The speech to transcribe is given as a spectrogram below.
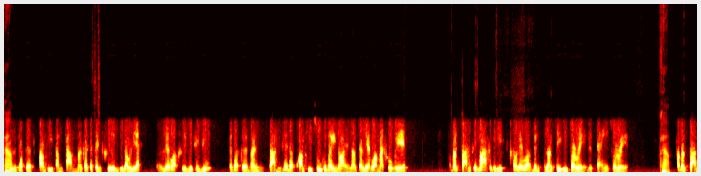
ครับคือถ้าเกิดความถี่ต่ำๆมันก็จะเป็นคลื่นที่เราเรียก เรียกว่าคลื่นวิทยุ แล้วถ้าเกิดมันสั่นให้แบบความถี่สูงขึ้นมาอีกหน่อย เราจะเรียกว่าไมโครเวฟถ้า มันสั่นขึ้นมากขึ้นไปอีกเขาเรียกว่าเป็นรังสีอินฟราเรดหรือแสงอินฟราเรดครับ ถ้ามันสั่น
